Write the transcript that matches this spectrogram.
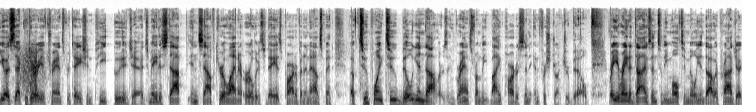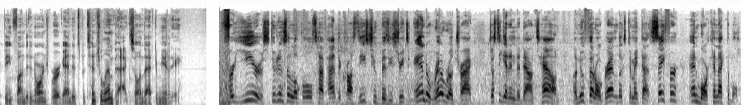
U.S. Secretary of Transportation Pete Buttigieg made a stop in South Carolina earlier today as part of an announcement of $2.2 billion in grants from the bipartisan infrastructure bill. Ray Urena dives into the multi-million dollar project being funded in Orangeburg and its potential impacts on that community. For years, students and locals have had to cross these two busy streets and a railroad track just to get into downtown. A new federal grant looks to make that safer and more connectable.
